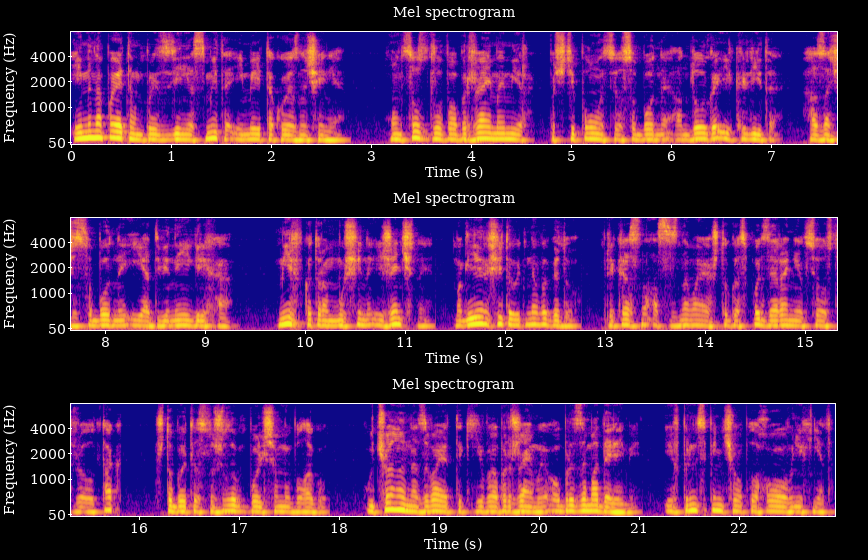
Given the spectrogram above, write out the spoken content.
Именно поэтому произведение Смита имеет такое значение. Он создал воображаемый мир, почти полностью свободный от долга и кредита, а значит свободный и от вины и греха. Мир, в котором мужчины и женщины могли рассчитывать на выгоду, прекрасно осознавая, что Господь заранее все устроил так, чтобы это служило большему благу. Ученые называют такие воображаемые образы моделями, и в принципе ничего плохого в них нет.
